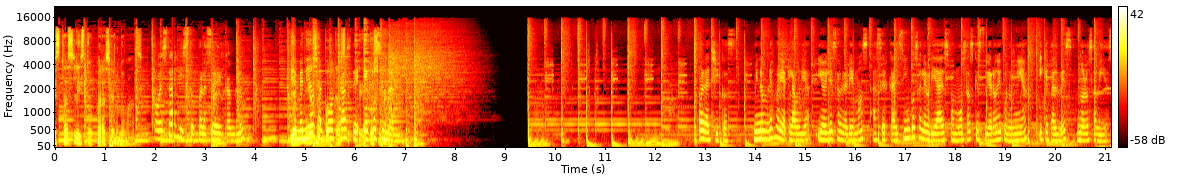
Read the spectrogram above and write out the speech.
¿Estás listo para hacer uno más? ¿O estás listo para hacer el cambio? Bienvenidos, al podcast, de Eco Hola chicos, mi nombre es María Claudia y hoy les hablaremos acerca de 5 celebridades famosas que estudiaron economía y que tal vez no lo sabías.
